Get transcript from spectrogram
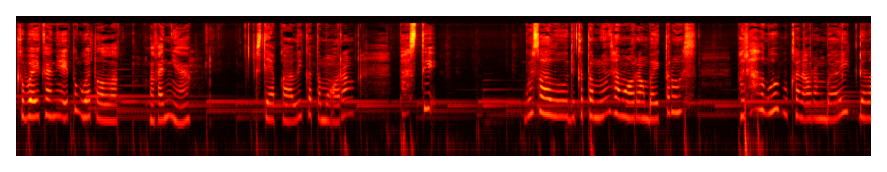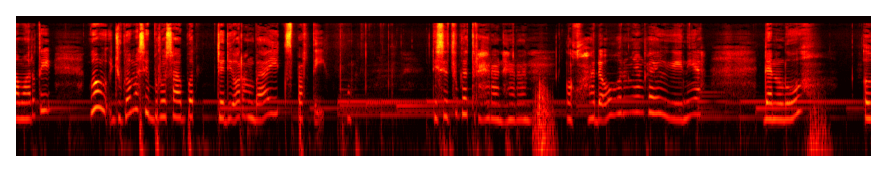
kebaikannya itu gue tolak. Makanya setiap kali ketemu orang pasti gue selalu diketemuin sama orang baik terus. Padahal gue bukan orang baik dalam arti gue juga masih berusaha buat jadi orang baik seperti itu di situ gue terheran-heran. Oh ada orang yang kayak gini ya? Dan lu lu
